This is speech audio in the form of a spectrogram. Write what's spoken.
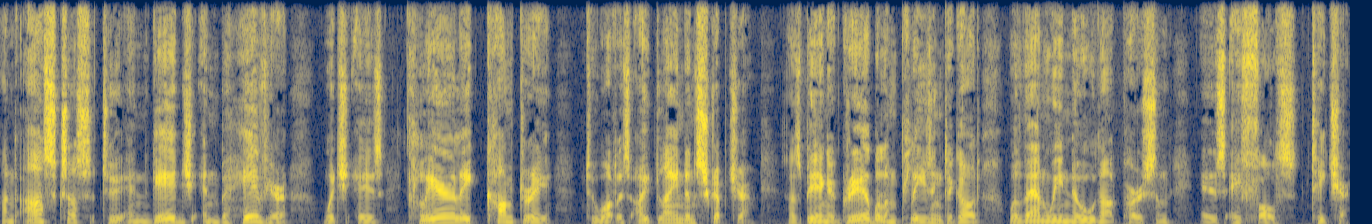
and asks us to engage in behaviour which is clearly contrary to what is outlined in Scripture as being agreeable and pleasing to God, well, then we know that person is a false teacher.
